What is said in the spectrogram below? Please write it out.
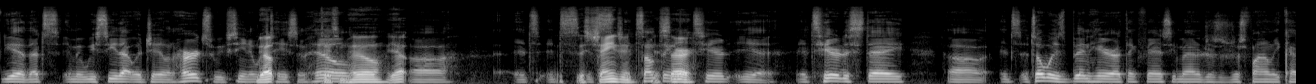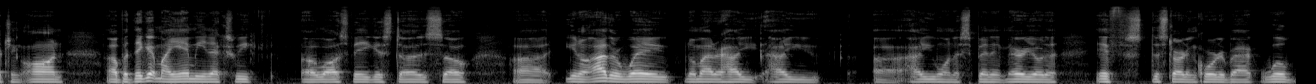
yeah, that's. I mean, we see that with Jalen Hurts. We've seen it with Yep. Taysom Hill. Taysom Hill. Yep. Uh, it's it's It's- it's changing. It's something Yes, that's here. Yeah, it's here to stay. Uh, it's it's always been here. I think fantasy managers are just finally catching on. Uh, but they get Miami next week. Uh, Las Vegas does. So, uh, you know, either way, no matter how you how you uh, how you want to spin it, Mariota, if the starting quarterback will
